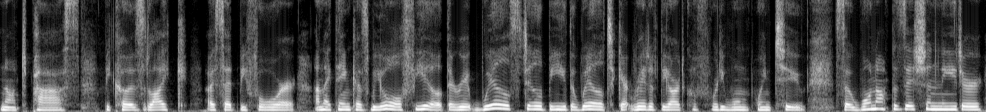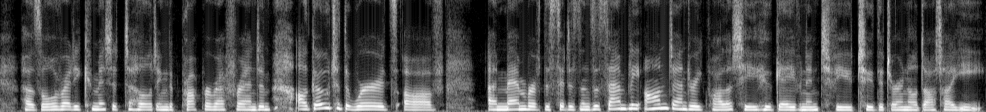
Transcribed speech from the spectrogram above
not to pass because, like I said before, and I think as we all feel, there will still be the will to get rid of the Article 41.2. So, one opposition leader has already committed to holding the proper referendum. I'll go to the words of a member of the Citizens Assembly on gender equality who gave an interview to the journal.ie.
